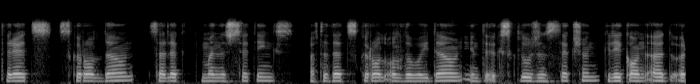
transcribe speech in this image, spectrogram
threats. Scroll down select manage settings after that scroll all the way down in the exclusion section click on add or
